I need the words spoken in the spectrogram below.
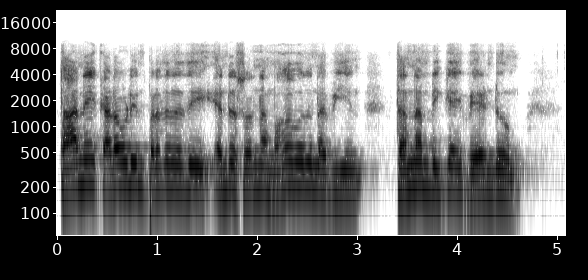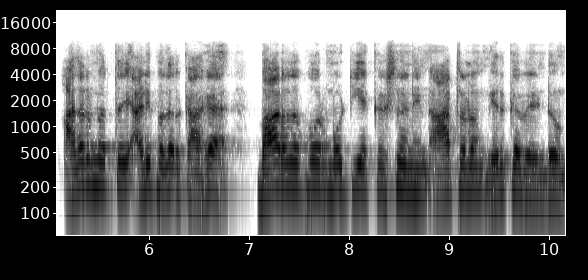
தானே கடவுளின் பிரதிநிதி என்று சொன்ன முகமது நபியின் தன்னம்பிக்கை வேண்டும். அதர்மத்தை அழிப்பதற்காக பாரத போர் மூட்டிய கிருஷ்ணனின் ஆற்றலும் இருக்க வேண்டும்.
